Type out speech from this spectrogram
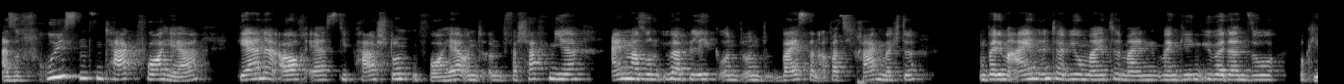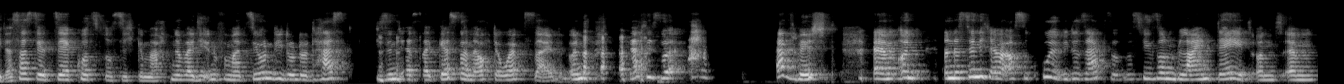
also frühestens einen Tag vorher, gerne auch erst die paar Stunden vorher und, und verschaff mir einmal so einen Überblick und, und weiß dann auch, was ich fragen möchte. Und bei dem einen Interview meinte mein, mein Gegenüber dann so, okay, das hast du jetzt sehr kurzfristig gemacht, ne? weil die Informationen, die du dort hast, die sind erst seit gestern auf der Website. Und da dachte ich so, ah, erwischt. Ähm, und, und das finde ich aber auch so cool, wie du sagst, es ist wie so ein Blind Date. Und ähm,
